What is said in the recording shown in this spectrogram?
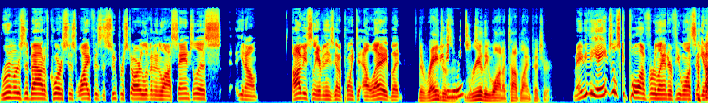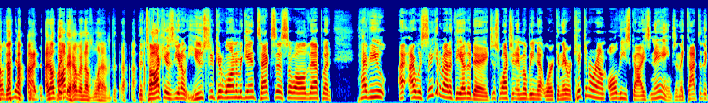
Rumors about, of course, his wife is the superstar living in Los Angeles. You know, obviously everything's going to point to L.A., but the Rangers, the Rangers really want a top line pitcher maybe the Angels could pull off Verlander if he wants to. You know, then I, I, don't talk, think they have enough left. the talk is, you know, Houston could want him again, Texas, so all of that. But have you? I, I was thinking about it the other day, just watching MLB Network, and they were kicking around all these guys' names, and they got to the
